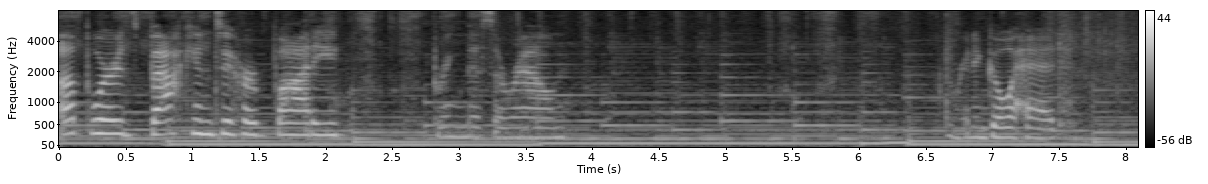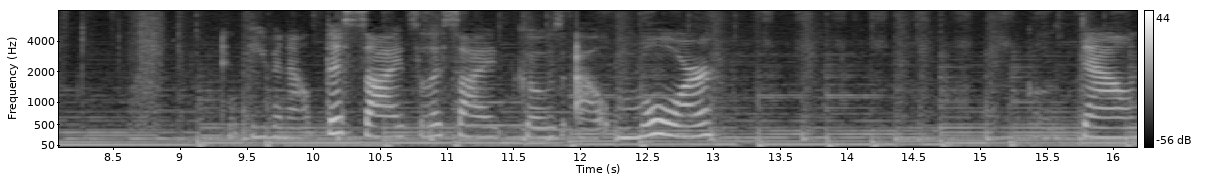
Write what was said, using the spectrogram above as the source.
upwards back into her body. Bring this around. We're gonna go ahead and even out this side so this side goes out more. Goes down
